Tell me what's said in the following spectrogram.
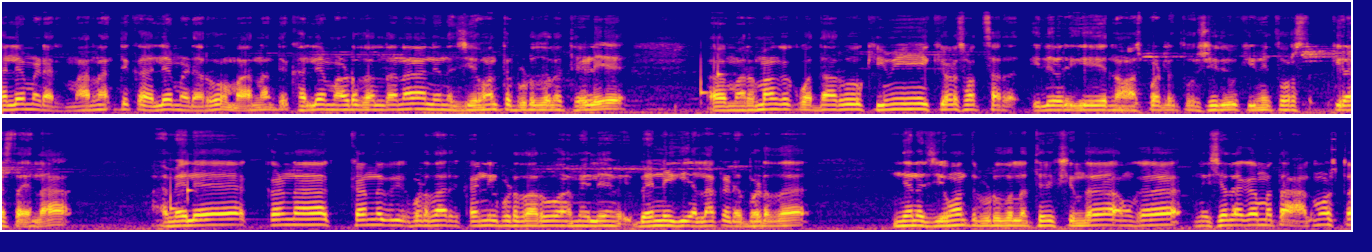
ಹಲ್ಲೆ ಮಾಡ್ಯಾರ ಮಾರಣಾಂತಿಕ ಹಲ್ಲೆ ಮಾಡ್ಯಾರು. ಮಾರಣಾಂತಿಕ ಹಲ್ಲೆ ಮಾಡೋದಲ್ದನ ನಿನ್ನ ಜೀವಂತ ಬಿಡೋದಲ್ಲ ಅಂಥೇಳಿ ಮರ್ಮಾಂಗಕ್ಕೆ ಒದ್ದಾರು. ಕಿವಿ ಕೇಳಿಸೋದು ಸರ್. ಇಲ್ಲಿವರೆಗೆ ನಾವು ಹಾಸ್ಪಿಟ್ಲಿಗೆ ತೋರಿಸಿದ್ವಿ. ಕಿವಿ ತೋರಿಸ್, ಕೇಳಿಸ್ತಾ ಇಲ್ಲ. ಆಮೇಲೆ ಕಣ್ಣು, ಕಣ್ಣಿಗೆ ಬಡ್ದಾರಿ, ಕಣ್ಣಿಗೆ ಬಡ್ದಾರು. ಆಮೇಲೆ ಬೆನ್ನಿಗೆ ಎಲ್ಲ ಕಡೆ ಬಡ್ದ. ಇನ್ನೇನು ಜೀವಂತ ಬಿಡೋದಲ್ಲ ತಿರುಗಿಸಿಂದ. ಅವಾಗ ನಿಷೇಧಾಗ ಮತ್ತು ಆಲ್ಮೋಸ್ಟ್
